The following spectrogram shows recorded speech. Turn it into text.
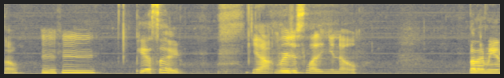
So Mm-hmm. PSA. Yeah, we're just letting you know. But I mean,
